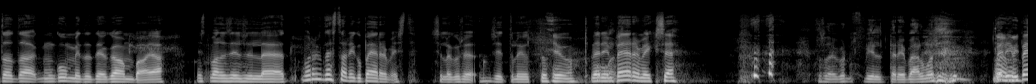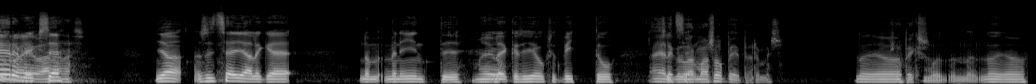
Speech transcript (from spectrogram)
tota, mun kummi otti jo kampaa ja sitten mä olin sillä silleen, että voidaanko testaa niinku permistä, silloin kun se, siitä tuli juttu. joo. Vedin Mulla- permikse, Tuossa on joku filtteri päällä. on vedin permikse ja sitten sen jälkeen no meni inttiin, No joo. leikkasin hiukset vittuun. Äijälle Sit kyllä se- varmaan sopii permis. No joo, Sopiks? mut, no joo.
